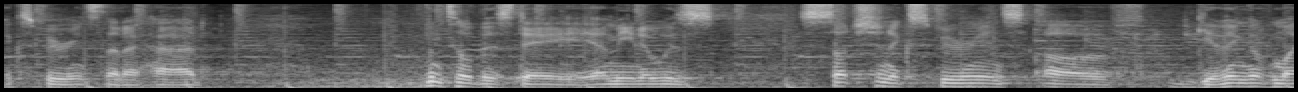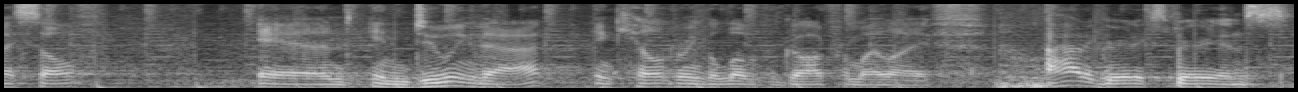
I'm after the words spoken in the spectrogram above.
experience that I had until this day. I mean, it was such an experience of giving of myself, and in doing that, encountering the love of God for my life. I had a great experience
